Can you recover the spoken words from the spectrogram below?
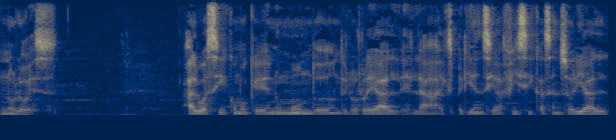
no lo es. Algo así como que en un mundo donde lo real es la experiencia física sensorial,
